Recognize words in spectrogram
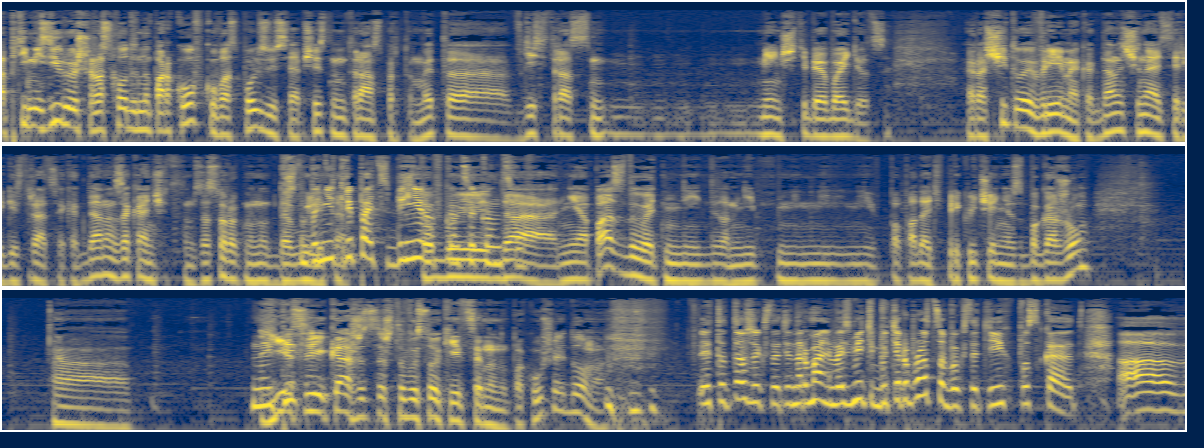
оптимизируешь расходы на парковку, воспользуйся общественным транспортом. Это в 10 раз меньше тебе обойдется. Рассчитывая время, когда начинается регистрация, когда она заканчивается там, за 40 минут до чтобы вылета. Чтобы не трепать себе нервы, чтобы, в конце концов. Да, не опаздывать, не, там, не, не, не попадать в приключения с багажом. А, ну, Если и... кажется, что высокие цены, ну покушай дома. Это тоже, кстати, нормально. Возьмите бутерброд с собой, кстати, их пускают а,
